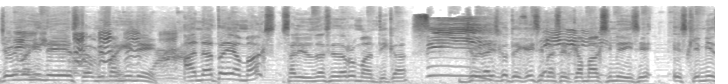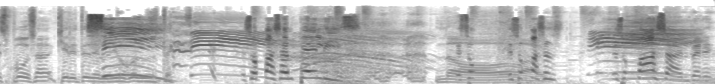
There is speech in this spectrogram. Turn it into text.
Yo me imaginé esto, me imaginé a Nata y a Max saliendo de una cena romántica. Yo en la discoteca y se me acerca Max y me dice, es que mi esposa quiere tener un hijo con Sí. usted. Eso pasa en pelis. No. Eso, eso pasa, en- eso pasa. en peli-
